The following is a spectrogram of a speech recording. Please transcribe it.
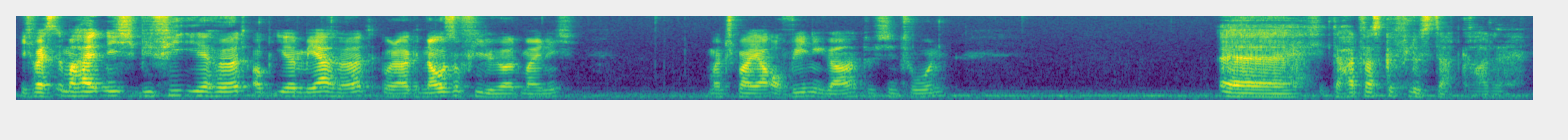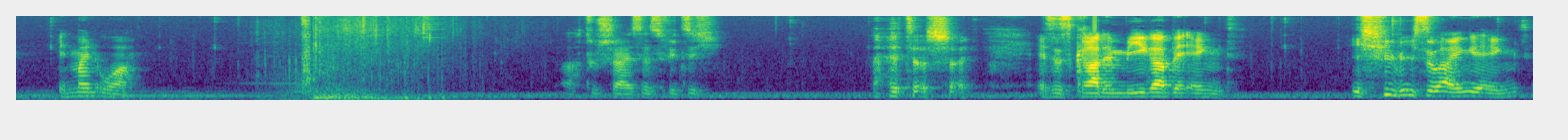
Ich weiß immer halt nicht, wie viel ihr hört, ob ihr mehr hört oder genauso viel hört, meine ich. Manchmal ja auch weniger durch den Ton. Äh, da hat was geflüstert gerade. In mein Ohr. Ach du Scheiße, es fühlt sich... Alter Scheiße. Es ist gerade mega beengt. Ich fühle mich so eingeengt.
